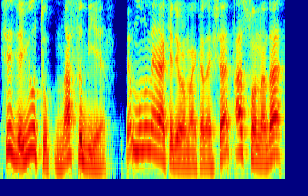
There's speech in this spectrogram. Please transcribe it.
Sizce YouTube nasıl bir yer? Ben bunu merak ediyorum arkadaşlar. Az sonra da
